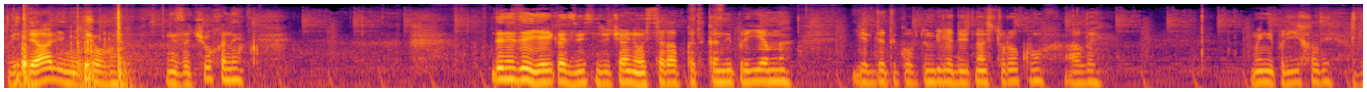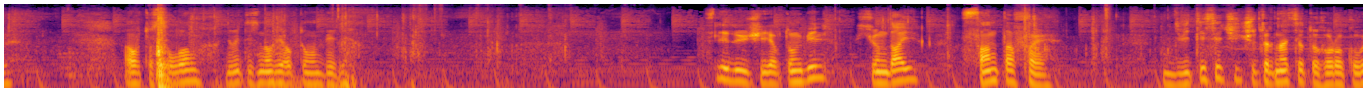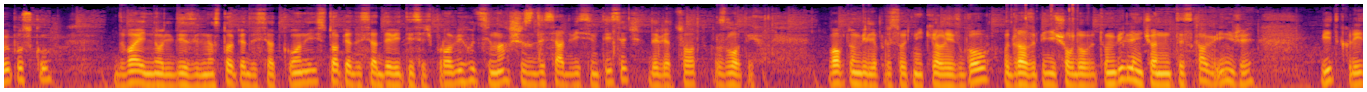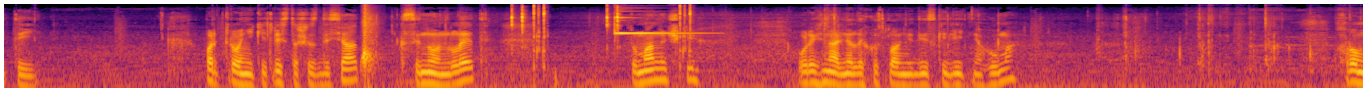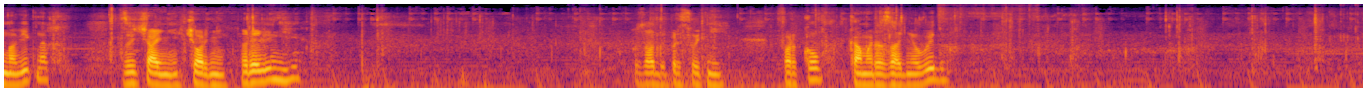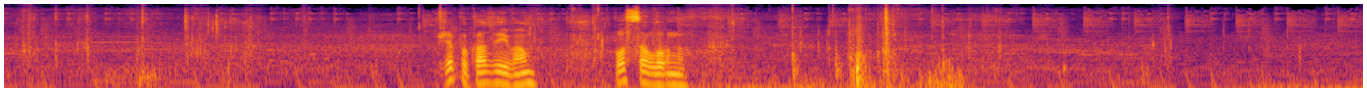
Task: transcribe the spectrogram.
в ідеалі, нічого не зачухане. Де-не-де є якась, звісно, звичайно, ось царапка така неприємна, як для такого автомобіля 19 року, але ми не приїхали в автосалон дивитись нові автомобілі. Слідуючий автомобіль Hyundai Santa Fe 2014 року випуску. 2.0 дизель на 150 коней, 159 тисяч пробігу, ціна 68 тисяч 900 злотих. В автомобілі присутній Keyless Go. Одразу підійшов до автомобіля, нічого не тискав, він вже відкритий. Парктроніки 360, Xenon LED, туманочки, оригінальні легкосплавні диски літня гума. Хром на вікнах, звичайні чорні релінги. Позаду присутній фаркоп, камера заднього виду. Вже показую вам по салону.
